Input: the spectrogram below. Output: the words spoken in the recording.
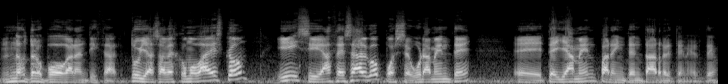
no te lo puedo garantizar. Tú ya sabes cómo va esto y si haces algo, pues seguramente eh, te llamen para intentar retenerte.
